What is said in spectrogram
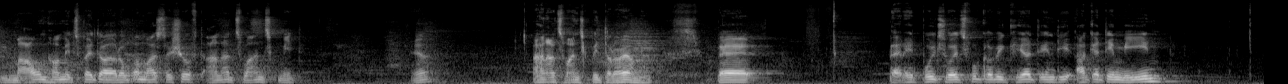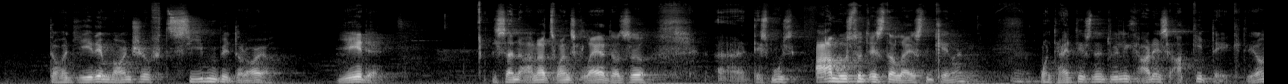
die Mauen haben jetzt bei der Europameisterschaft 21 mit. Ja? 21 Betreuer mit. Bei, bei Red Bull Salzburg habe ich gehört, in die Akademien, da hat jede Mannschaft sieben Betreuer. Jede. Das sind 21 Leute. Also, äh, das muss, A, musst du das da leisten können. Und heute ist natürlich alles abgedeckt. Ja.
